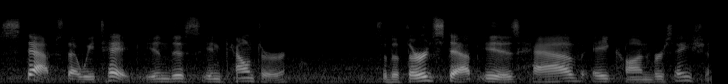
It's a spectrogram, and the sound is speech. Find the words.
steps that we take in this encounter. So the third step is have a conversation.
